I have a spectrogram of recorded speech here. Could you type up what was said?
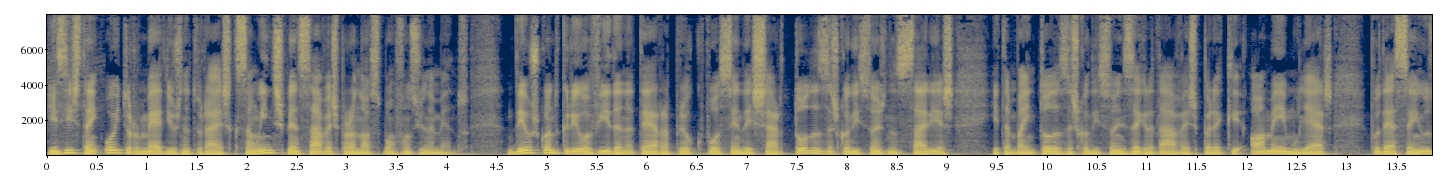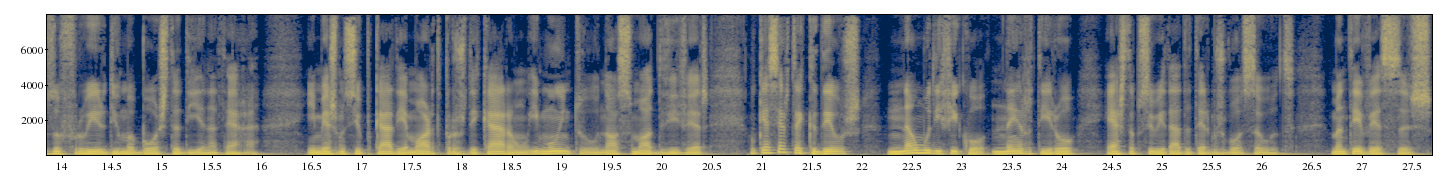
Existem oito remédios naturais que são indispensáveis para o nosso bom funcionamento. Deus, quando criou a vida na Terra, preocupou-se em deixar todas as condições necessárias e também todas as condições agradáveis para que homem e mulher pudessem usufruir de uma boa estadia na Terra. E mesmo se o pecado e a morte prejudicaram e muito o nosso modo de viver, o que é certo é que Deus não modificou nem retirou esta possibilidade de termos boa saúde. Manteve esses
